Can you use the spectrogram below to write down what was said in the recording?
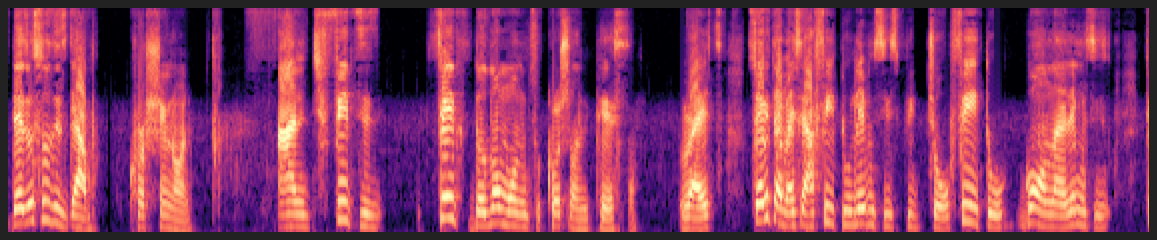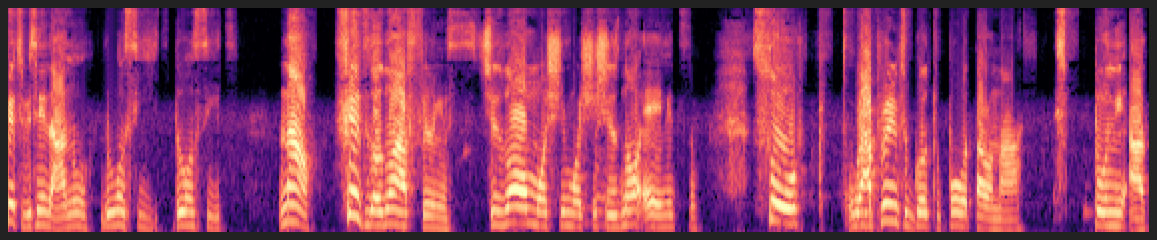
there's also this guy I'm crushing on, and faith is faith does not want me to crush on the person, right? So every time I say, "Ah, faith, let me see his picture, faith, go online, let me see. Faith will be saying that no, don't see it, don't see it. Now, faith does not have feelings. She's not mushy mushy. She's not anything. So we are praying to God to pour water on her stony heart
